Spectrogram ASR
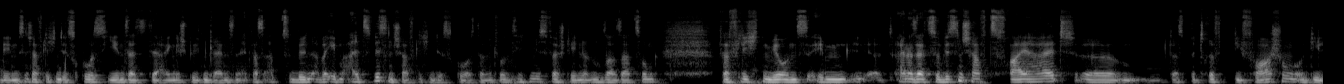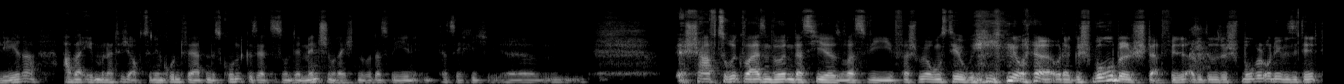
den wissenschaftlichen Diskurs jenseits der eingespielten Grenzen etwas abzubilden, aber eben als wissenschaftlichen Diskurs, damit wir uns nicht missverstehen. In unserer Satzung verpflichten wir uns eben einerseits zur Wissenschaftsfreiheit, ähm, das betrifft die Forschung und die Lehre, aber eben natürlich auch zu den Grundwerten des Grundgesetzes und der Menschenrechten, sodass wir tatsächlich ähm, scharf zurückweisen würden, dass hier sowas wie Verschwörungstheorien oder, oder Geschwurbel stattfindet. Also diese Schwurbel-Universität,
